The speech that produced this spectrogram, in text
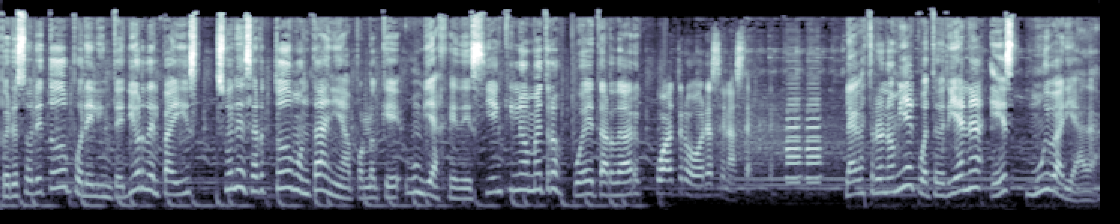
pero sobre todo por el interior del país suele ser todo montaña, por lo que un viaje de 100 kilómetros puede tardar 4 horas en hacerte. La gastronomía ecuatoriana es muy variada.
